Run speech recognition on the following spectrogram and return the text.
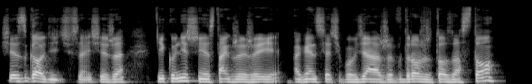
się zgodzić. W sensie, że niekoniecznie jest tak, że jeżeli agencja ci powiedziała, że wdroży to za 100,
